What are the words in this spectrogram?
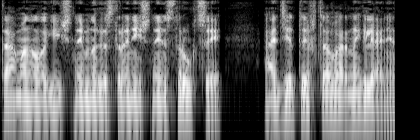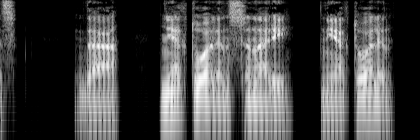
Там аналогичные многостраничные инструкции, одеты в товарный глянец. Да, не актуален сценарий, не актуален,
